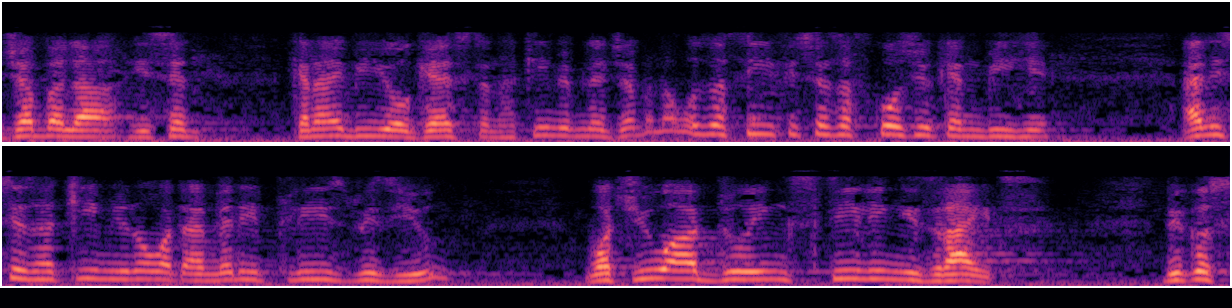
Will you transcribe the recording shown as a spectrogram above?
Jabala, he said, can I be your guest? And Hakim ibn Jabala was a thief. He says, of course you can be here. And he says, Hakim, you know what, I'm very pleased with you. What you are doing, stealing is right. Because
